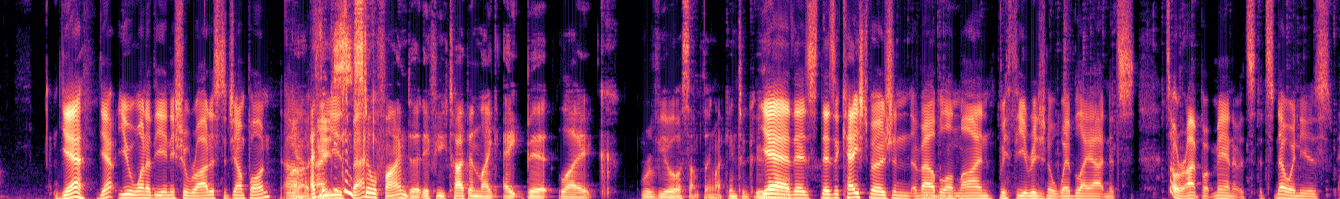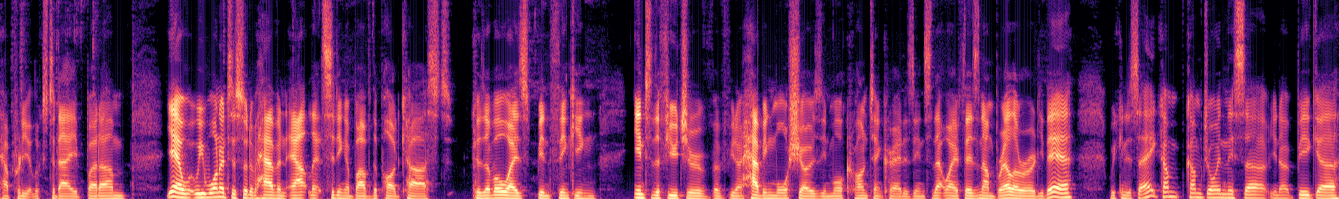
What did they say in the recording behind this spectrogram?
Yeah, yeah. You were one of the initial writers to jump on. Um, Yeah. I think you can back. still find it if you type in like 8 bit like review or something like into Google. Yeah, there's there's a cached version available Mm-hmm. online with the original web layout, and it's it's all right, but man, it's it's nowhere near as how pretty it looks today. But um, yeah, we we wanted to sort of have an outlet sitting above the podcast because I've always been thinking into the future of, of you know having more shows in, more content creators in, so that way if there's an umbrella already there, we can just say, hey, come come join this uh you know big uh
